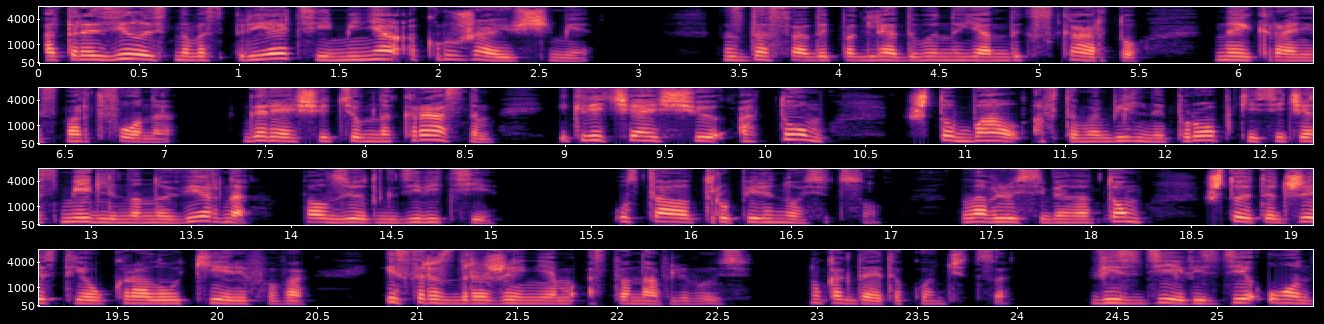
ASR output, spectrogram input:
отразилось на восприятии меня окружающими. С досадой поглядываю на Яндекс-карту на экране смартфона, горящую темно-красным и кричащую о том, что бал автомобильной пробки сейчас медленно, но верно ползет к девяти. Устала тру переносицу. Ловлю себя на том, что этот жест я украла у Керифова, и с раздражением останавливаюсь. Ну когда это кончится? Везде, везде он,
